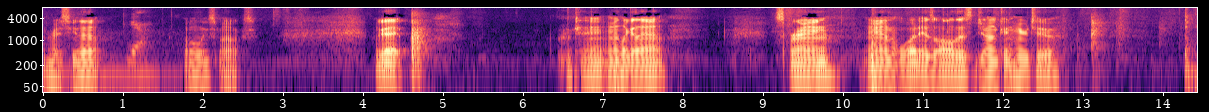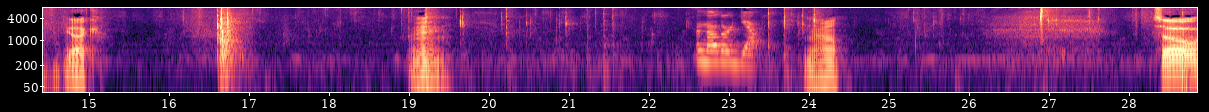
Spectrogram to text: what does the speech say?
Everybody see that? Yeah. Holy smokes. Okay. Okay, and look at that. Spring. And what is all this junk in here, too? Yuck. Dang. Another yuck. No. So,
